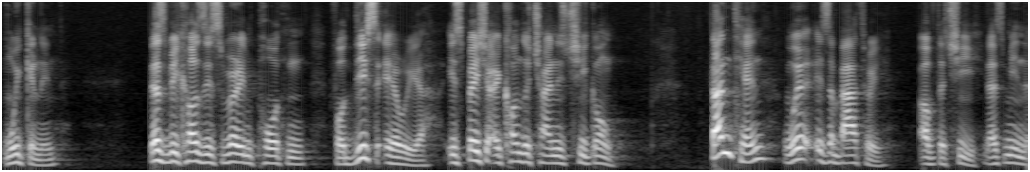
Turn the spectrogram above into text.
weakening. That's because it's very important for this area, especially according to Chinese Qigong. Dantian, where is the battery of the Qi? That means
